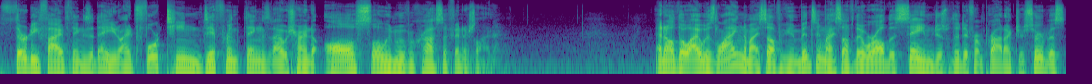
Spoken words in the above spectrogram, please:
35 things a day. You know, I had 14 different things that I was trying to all slowly move across the finish line. And although I was lying to myself and convincing myself they were all the same, just with a different product or service,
